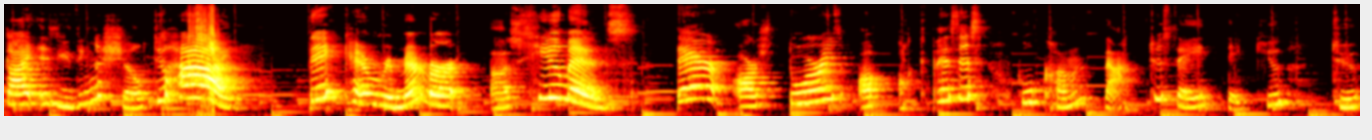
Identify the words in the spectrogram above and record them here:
guy is using a shell to hide. They can remember us humans. There are stories of octopuses who come back to say thank you to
